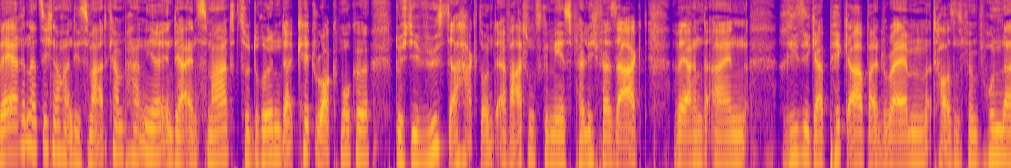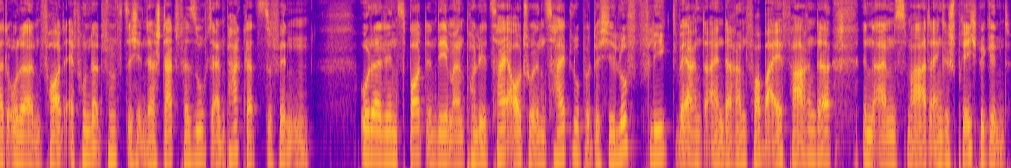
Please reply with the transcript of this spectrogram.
Wer erinnert sich noch an die Smart-Kampagne, in der ein Smart zu dröhnender Kid-Rock-Mucke durch die Wüste hackt und erwartungsgemäß völlig versagt, während ein riesiger Pickup, ein Ram 1500 oder ein Ford F150 in der Stadt versucht, einen Parkplatz zu finden? Oder den Spot, in dem ein Polizeiauto in Zeitlupe durch die Luft fliegt, während ein daran vorbeifahrender in einem Smart ein Gespräch beginnt.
